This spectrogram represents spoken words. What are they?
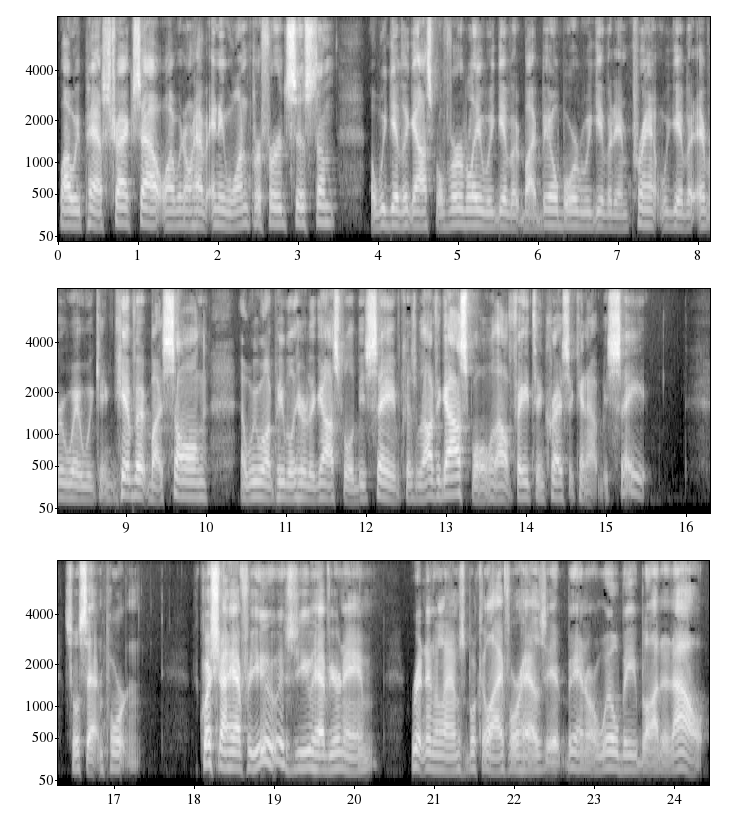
Why we pass tracts out. Why we don't have any one preferred system. Uh, we give the gospel verbally, we give it by billboard, we give it in print, we give it every way we can give it by song. And we want people to hear the gospel to be saved because without the gospel, without faith in Christ, it cannot be saved. So it's that important. The question I have for you is Do you have your name written in the Lamb's Book of Life, or has it been or will be blotted out?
